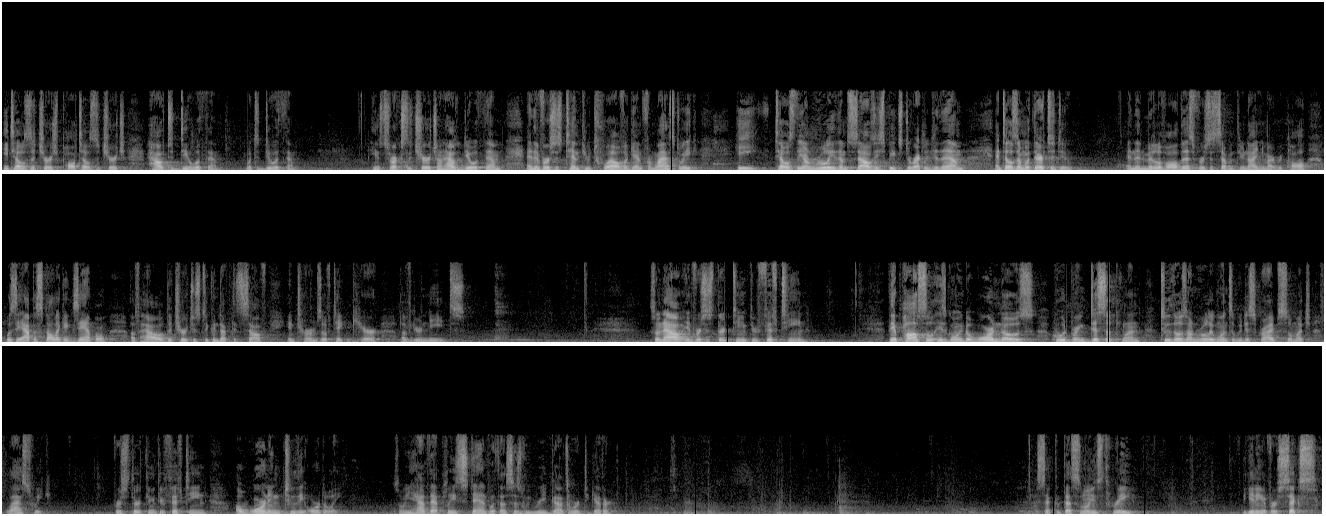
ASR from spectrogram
he tells the church, Paul tells the church, how to deal with them, what to do with them. He instructs the church on how to deal with them. And then verses 10 through 12, again from last week, he tells the unruly themselves, he speaks directly to them and tells them what they're to do. And in the middle of all this, verses 7 through 9, you might recall, was the apostolic example of how the church is to conduct itself in terms of taking care of your needs. So now in verses 13 through 15, the apostle is going to warn those who would bring discipline to those unruly ones that we described so much last week verse 13 through 15, a warning to the orderly. So when you have that, please stand with us as we read God's word together. Second Thessalonians 3, beginning at verse 6.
